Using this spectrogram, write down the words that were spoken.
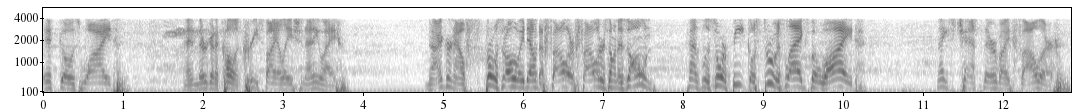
It goes wide, and they're going to call it crease violation anyway. Niagara now throws it all the way down to Fowler. Fowler's on his own. Has Lazor beat, goes through his legs, but wide. Nice chance there by Fowler.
